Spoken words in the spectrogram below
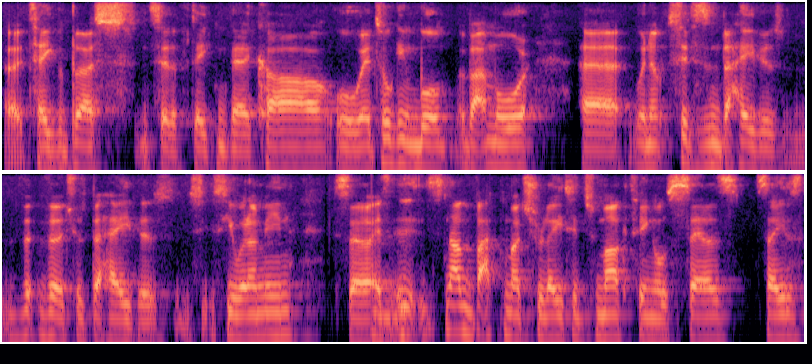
uh, take the bus instead of taking their car, or we're talking more about more uh, not citizen behaviors, v- virtuous behaviors. See, what I mean? So mm-hmm. it's, it's not that much related to marketing or sales. Sales.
